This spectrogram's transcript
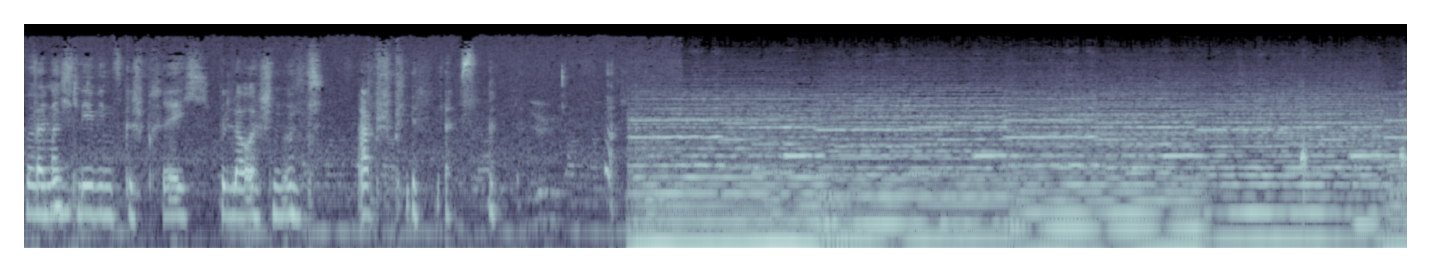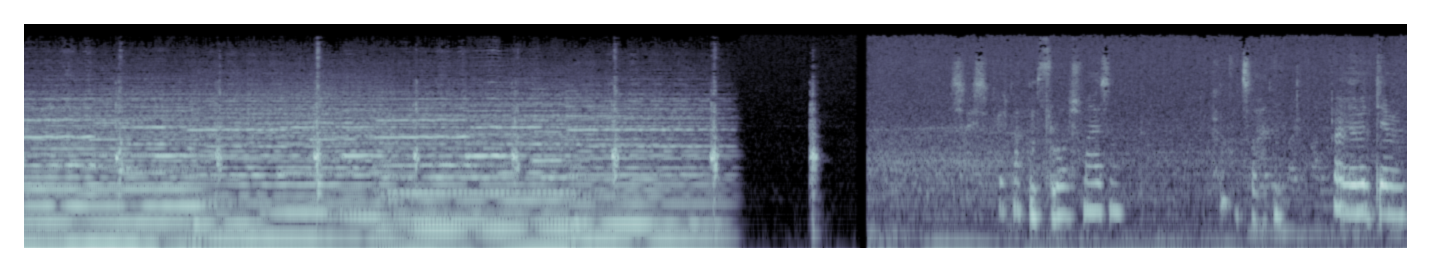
Weil, weil wir nicht Levins Gespräch belauschen und abspielen lassen. im Flur schmeißen? Wir uns warten. Wollen wir mit dem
